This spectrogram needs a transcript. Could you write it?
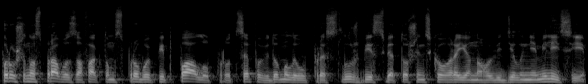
Порушено справу за фактом спроби підпалу. Про це повідомили у прес-службі Святошинського районного відділення міліції.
